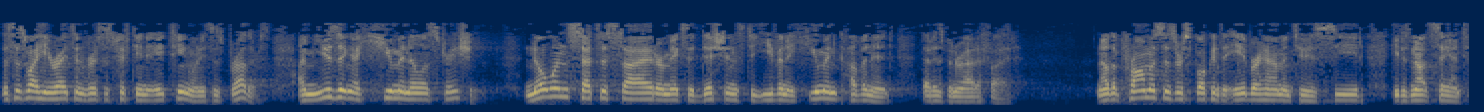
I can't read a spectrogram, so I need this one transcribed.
this is why he writes in verses 15 to 18 when he says, Brothers, I'm using a human illustration. No one sets aside or makes additions to even a human covenant that has been ratified. Now the promises are spoken to Abraham and to his seed. He does not say unto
